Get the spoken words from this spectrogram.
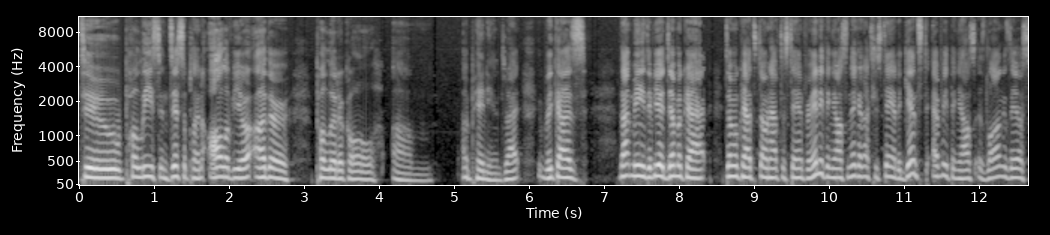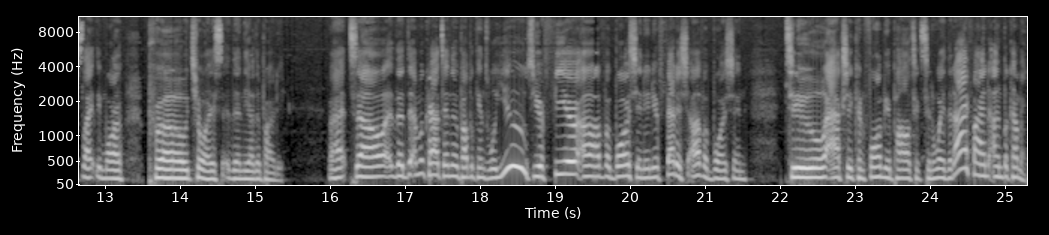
to police and discipline all of your other political um, opinions, right? Because that means if you're a Democrat, Democrats don't have to stand for anything else, and they can actually stand against everything else as long as they are slightly more pro choice than the other party right? So the Democrats and the Republicans will use your fear of abortion and your fetish of abortion to actually conform your politics in a way that I find unbecoming.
